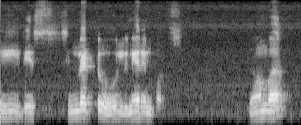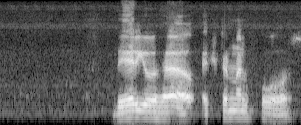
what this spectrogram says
It is similar to linear impulse. Remember, there you have external force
